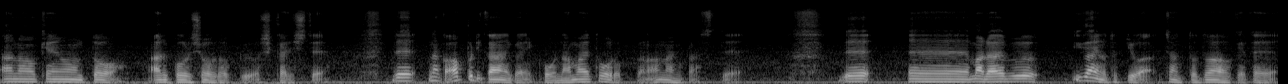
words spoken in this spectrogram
あの検温とアルコール消毒をしっかりして、で、なんかアプリか何かにこう名前登録かな何かして、で、えーまあライブ以外の時はちゃんとドアを開けて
